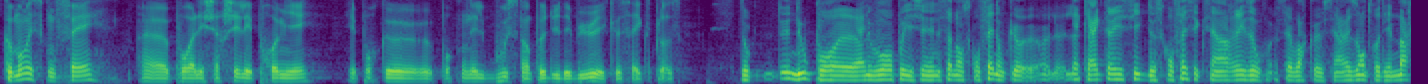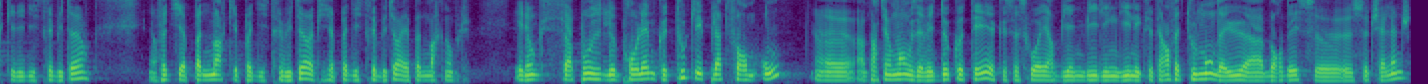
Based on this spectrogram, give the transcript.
Comment est-ce qu'on fait pour aller chercher les premiers et pour que pour qu'on ait le boost un peu du début et que ça explose? Donc nous, pour euh, à nouveau repositionner ça dans ce qu'on fait, donc euh, la caractéristique de ce qu'on fait, c'est que c'est un réseau, à savoir que c'est un réseau entre des marques et des distributeurs. Et en fait, s'il n'y a pas de marque, il n'y a pas de distributeur, et puis s'il n'y a pas de distributeur, il n'y a pas de marque non plus. Et donc ça pose le problème que toutes les plateformes ont. Euh, à partir du moment où vous avez deux côtés, que ce soit Airbnb, LinkedIn, etc. En fait, tout le monde a eu à aborder ce, ce challenge.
